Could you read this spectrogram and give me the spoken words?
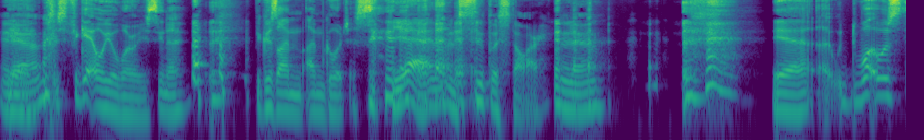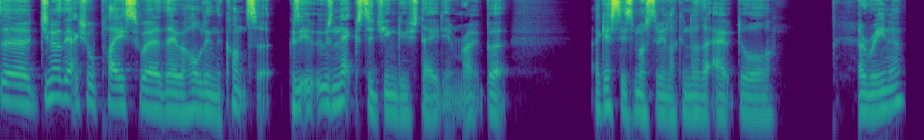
You Yeah. know? Just forget all your worries, you know, because I'm I'm gorgeous. yeah, I'm, I'm a superstar. You know. yeah. What was the? Do you know the actual place where they were holding the concert? Because it, it was next to Jingu Stadium, right? But I guess this must have been like another outdoor arena.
